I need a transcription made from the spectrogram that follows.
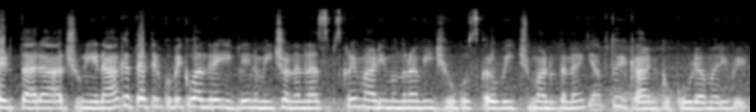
ಬಿಡ್ತಾರೆ. ಅರ್ಜುನ್ ಏನಾಗುತ್ತೆ ತಿಳ್ಕೊಬೇಕು ಅಂದ್ರೆ ಈಗಲೇ ನಮ್ಮ ಈ ಚಾನಲ್ನ ಸಬ್ಸ್ಕ್ರೈಬ್ ಮಾಡಿ. ಮುಂದಿನ ವಿಡಿಯೋಗೋಸ್ಕರ ವೇಟ್ ಮಾಡೋದನ್ನ ಈ ಕಾರಣಕ್ಕೂ ಕೂಡ ಮರಿಬೇಡಿ.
